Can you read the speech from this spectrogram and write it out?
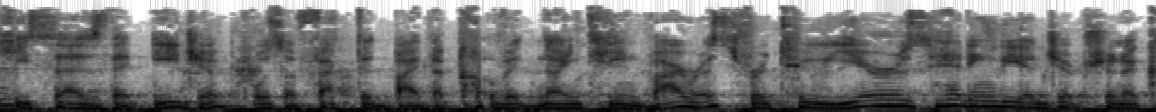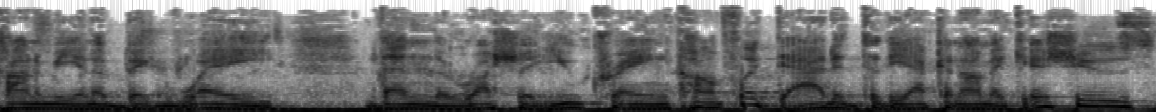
He says that Egypt was affected by the COVID 19 virus for two years, hitting the Egyptian economy in a big way. Then the Russia Ukraine conflict added to the economic issues,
